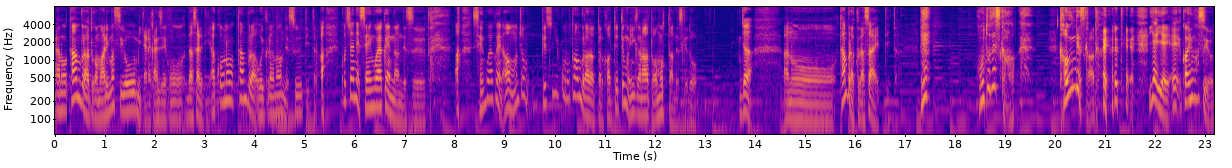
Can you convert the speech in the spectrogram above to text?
あの、タンブラーとかもありますよ、みたいな感じでこう出されて、あ、このタンブラーおいくらなんです？って言ったら、あ、こちらね、1500円なんです。あ、1500円。あ、もちろん別にこのタンブラーだったら買ってってもいいかなとは思ったんですけど、じゃあ、あのー、タンブラーくださいって言ったら、え？本当ですか？買うんですか？とか言われて、いやいやいや、え、買いますよ。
